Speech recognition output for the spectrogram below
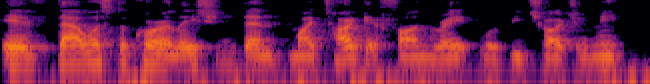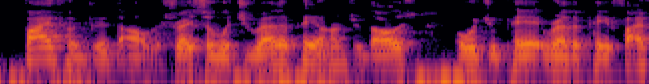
if that was the correlation then my target fund rate would be charging me $500, right? So would you rather pay $100 or would you pay rather pay $500?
